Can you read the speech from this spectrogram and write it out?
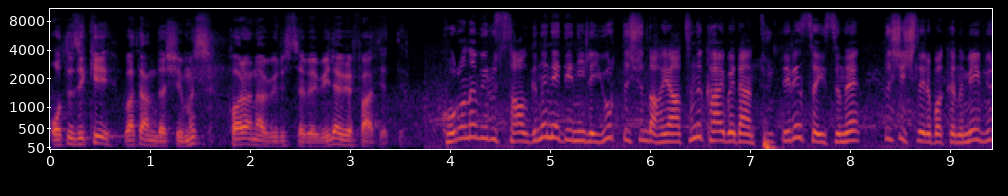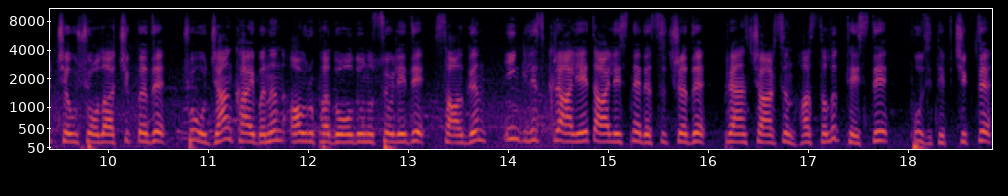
32 vatandaşımız koronavirüs sebebiyle vefat etti. Koronavirüs salgını nedeniyle yurt dışında hayatını kaybeden Türklerin sayısını Dışişleri Bakanı Mevlüt Çavuşoğlu açıkladı. Çoğu can kaybının Avrupa'da olduğunu söyledi. Salgın İngiliz kraliyet ailesine de sıçradı. Prens Charles'ın hastalık testi pozitif çıktı.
